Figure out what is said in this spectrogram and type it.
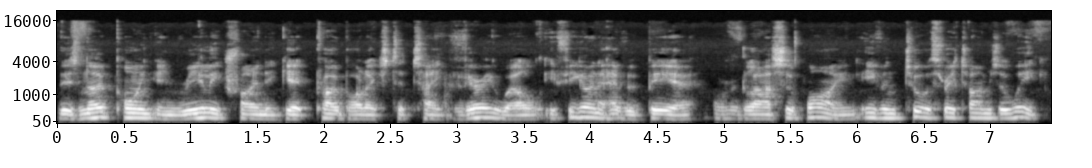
there's no point in really trying to get probiotics to take very well if you're going to have a beer or a glass of wine even two or three times a week.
